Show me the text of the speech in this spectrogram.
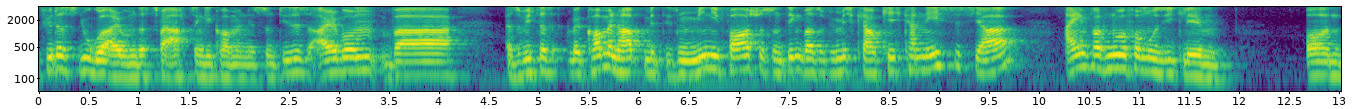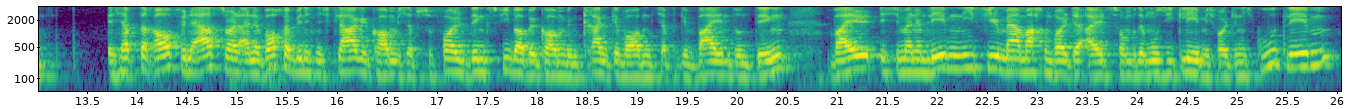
für das Jugo-Album, das 2018 gekommen ist und dieses Album war also wie ich das bekommen habe mit diesem Mini-Vorschuss und Ding, war so für mich klar, okay, ich kann nächstes Jahr einfach nur von Musik leben. Und ich habe darauf in erstmal eine Woche bin ich nicht klar gekommen. Ich habe so voll Dings Fieber bekommen, bin krank geworden, ich habe geweint und Ding, weil ich in meinem Leben nie viel mehr machen wollte als von der Musik leben. Ich wollte nicht gut leben,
